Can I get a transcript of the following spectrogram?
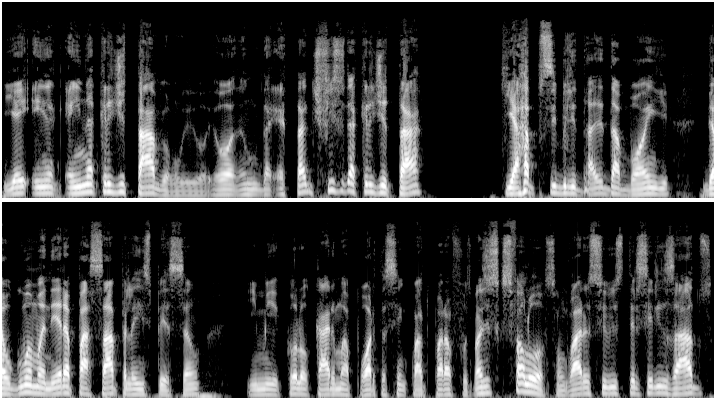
E é, é- é inacreditável. Eu, eu, é, tá difícil de acreditar que há a possibilidade da Boeing, de alguma maneira, passar pela inspeção e me colocar em uma porta sem quatro parafusos. Mas isso que você falou, são vários serviços terceirizados.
